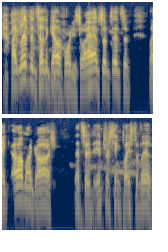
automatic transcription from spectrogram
I've lived in Southern California, so I have some sense of like, oh my gosh, that's an interesting place to live.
